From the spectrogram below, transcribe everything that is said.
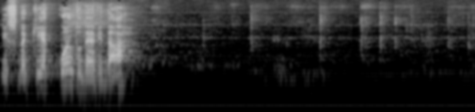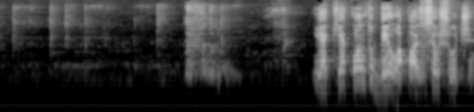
Isso daqui é quanto deve dar E aqui é quanto deu após o seu chute.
